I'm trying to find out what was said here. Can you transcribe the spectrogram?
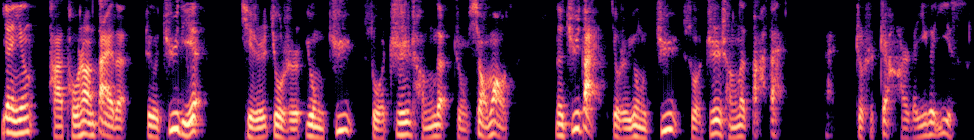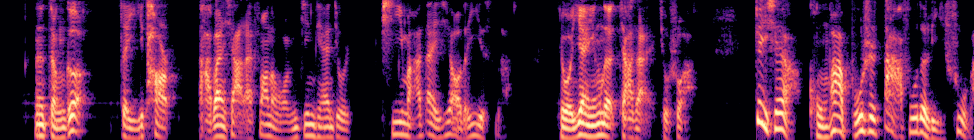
晏婴他头上戴的这个居蝶，其实就是用居所织成的这种孝帽子。那居带就是用居所织成的大带，哎，就是这样的一个意思。那整个这一套打扮下来，放到我们今天就披麻戴孝的意思了。就晏婴的家宰就说，这些啊恐怕不是大夫的礼数吧？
